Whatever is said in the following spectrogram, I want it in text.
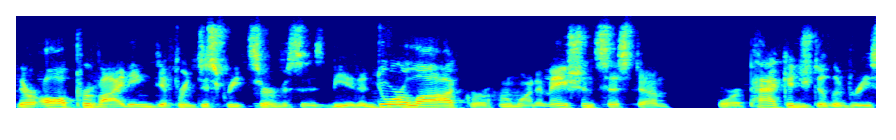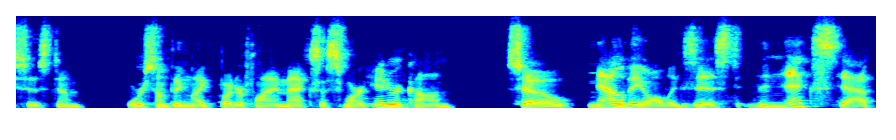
they're all providing different discrete services, be it a door lock or a home automation system or a package delivery system or something like Butterfly MX, a smart intercom. So now they all exist. The next step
